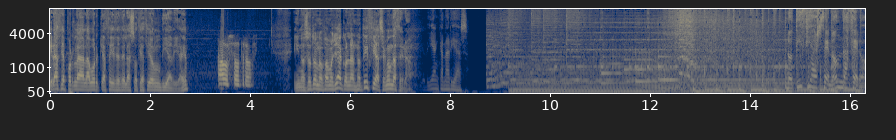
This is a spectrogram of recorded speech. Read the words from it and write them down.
gracias por la labor que hacéis desde la asociación día a día. ¿eh? A vosotros. Y nosotros nos vamos ya con las noticias en Onda Cero. En Canarias. Noticias en Onda Cero.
